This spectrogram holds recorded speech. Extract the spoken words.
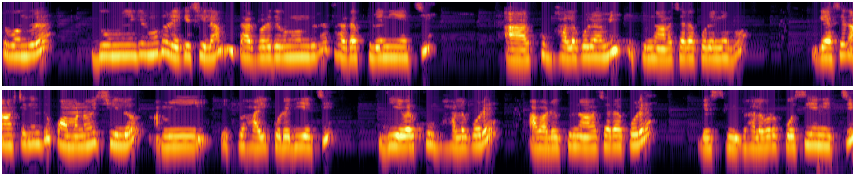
তো বন্ধুরা, দু মিনিটের মতো রেখেছিলাম। তারপরে দেখুন বন্ধুরা, থালাটা খুলে নিয়েছি। আর খুব ভালো করে আমি একটু নাড়াচাড়া করে নেব। গ্যাসের আঁচটা কিন্তু কমানোই ছিল। আমি একটু হাই করে দিয়েছি। দিয়ে এবার খুব ভালো করে আবার একটু নাড়াচাড়া করে, বেশ ভালো করে কষিয়ে নিচ্ছি।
